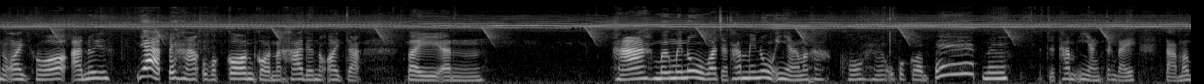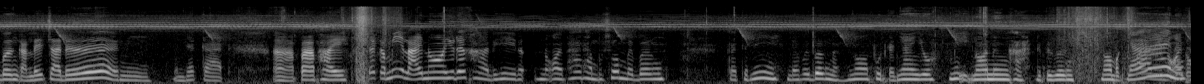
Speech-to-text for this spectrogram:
น้องอ้อยขออนุญาตไปหาอุปกรณ์ก่อนนะคะ เดี๋ยวน้องอ้อยจะไปอันหาเมืองเมนูว่าจะทำเมนูอีหยังนะคะขอหาอุปกรณ์แป๊บหนึงจะทำอีหยังจังใดตามมาเบิ่งกันเลยจ้าเด้อนี่บรรยากาศ อ่าปลาไผ่แต่ก็มีหลายนออยู่ด้อค่ะที่น้องอ้อยพาทำผู้ชมไปเบิงก็จะมีเดี๋ยวไปเบิ่งหน่อยนอพุ่นกับใหญ่อยู่มีอีกนอหนึงค่ะเดี๋ยวไปเบิ่งนอบักใหญ่มันก็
